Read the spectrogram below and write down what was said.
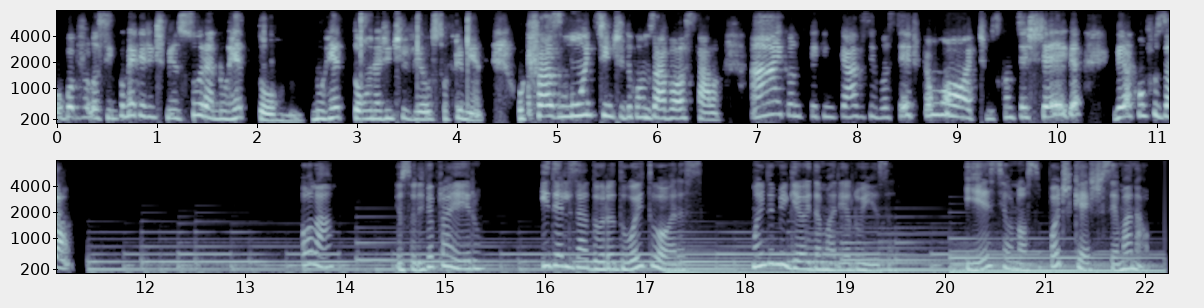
o Bob falou assim: como é que a gente mensura? No retorno. No retorno a gente vê o sofrimento. O que faz muito sentido quando os avós falam: ai, quando fica em casa sem você, ficam ótimos. Quando você chega, vira confusão. Olá, eu sou Lívia Praeiro, idealizadora do 8 Horas, mãe do Miguel e da Maria Luísa. E esse é o nosso podcast semanal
